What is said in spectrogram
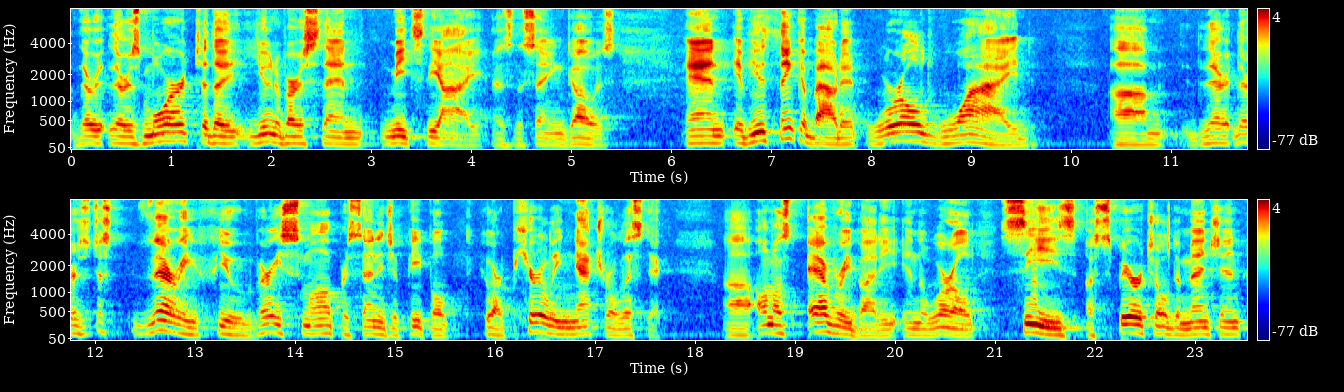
there, there's more to the universe than meets the eye, as the saying goes. And if you think about it, worldwide, um, there, there's just very few, very small percentage of people who are purely naturalistic. Uh, almost everybody in the world sees a spiritual dimension,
